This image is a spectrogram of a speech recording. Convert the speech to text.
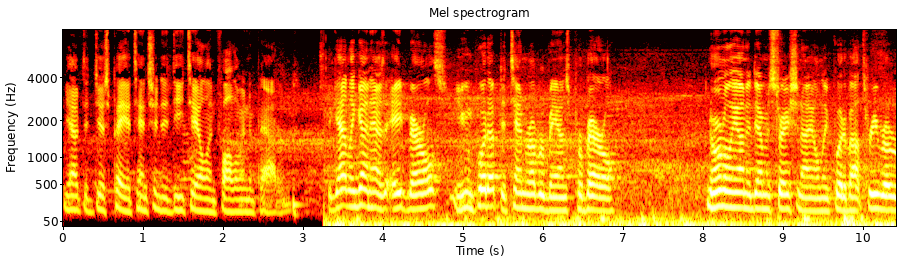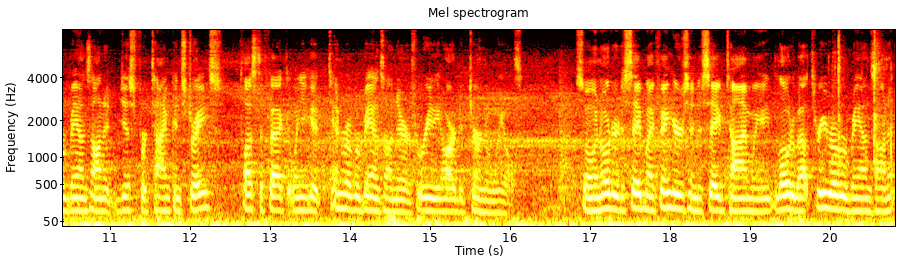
you have to just pay attention to detail and following the patterns. The Gatling gun has eight barrels. You can put up to 10 rubber bands per barrel. Normally on a demonstration, I only put about three rubber bands on it just for time constraints, plus the fact that when you get 10 rubber bands on there, it's really hard to turn the wheels. So in order to save my fingers and to save time, we load about three rubber bands on it.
